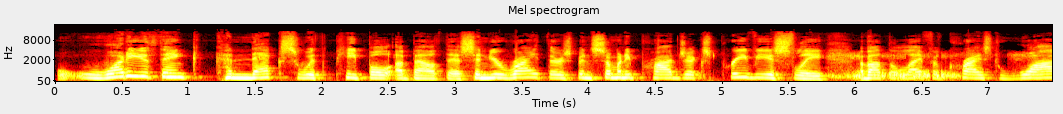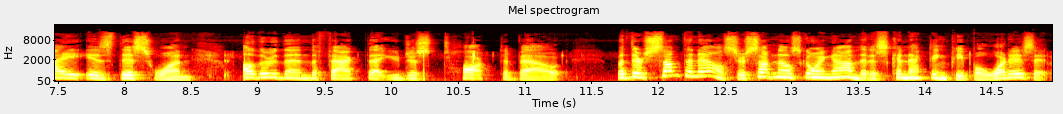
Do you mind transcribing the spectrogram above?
What do you think connects with people about this? And you're right. There's been so many projects previously about the life of Christ. Why is this one, other than the fact that you just talked about? But there's something else. There's something else going on that is connecting people. What is it?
